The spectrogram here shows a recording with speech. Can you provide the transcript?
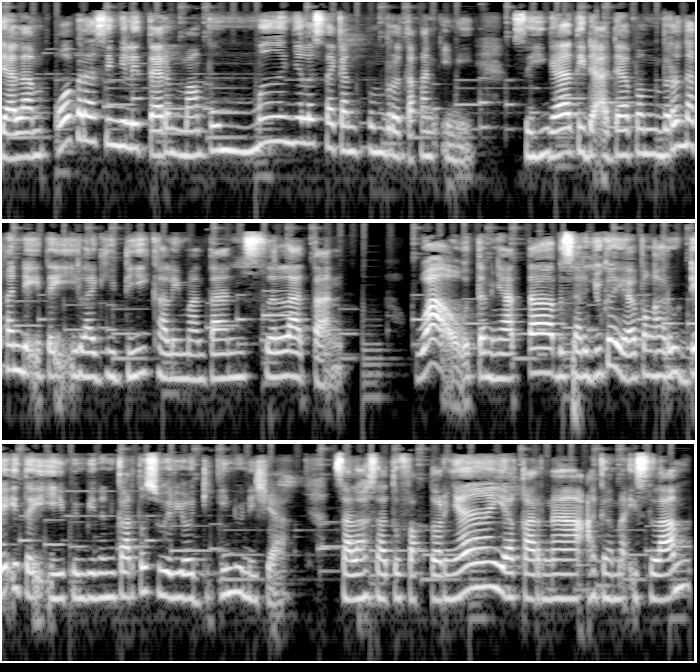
dalam operasi militer mampu menyelesaikan pemberontakan ini, sehingga tidak ada pemberontakan DITI lagi di Kalimantan Selatan. Wow, ternyata besar juga ya pengaruh DITI pimpinan Kartosuwiryo di Indonesia. Salah satu faktornya ya karena agama Islam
